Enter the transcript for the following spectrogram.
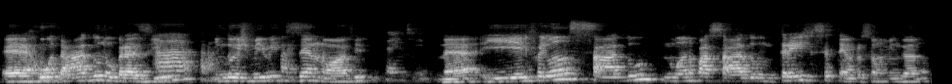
é, rodado no Brasil ah, tá. em 2019. Entendi. Né? E ele foi lançado no ano passado, em 3 de setembro, se eu não me engano,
